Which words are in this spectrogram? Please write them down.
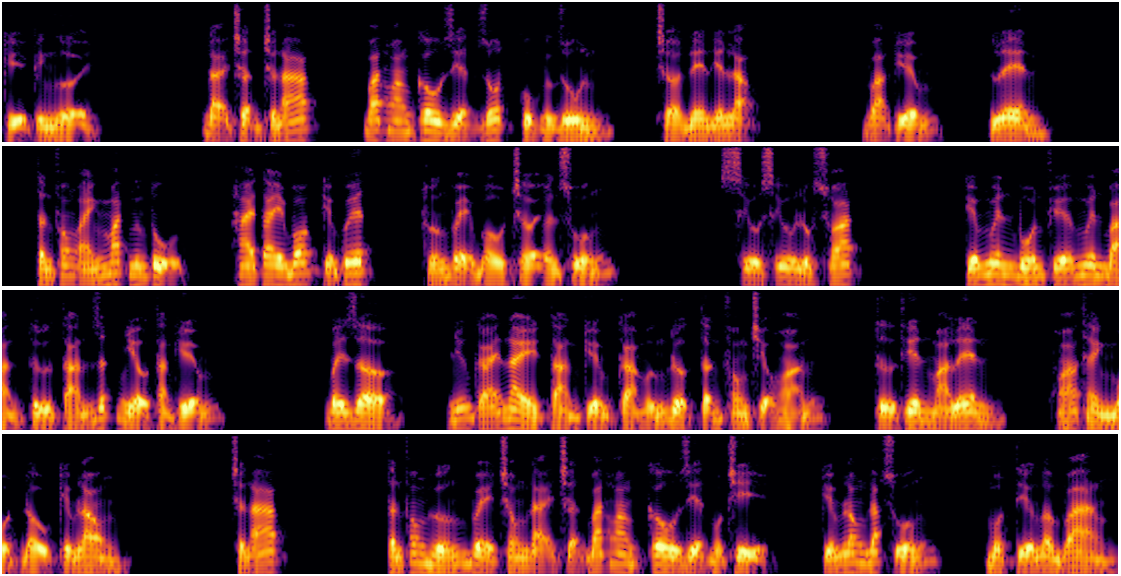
kỳ kinh người. Đại trận chấn áp, bát hoang câu diệt rốt cục ngừng run, trở nên yên lặng. Vạn kiếm, lên. Tần Phong ánh mắt ngưng tụ, hai tay bóp kiếm quyết, hướng về bầu trời ấn xuống. Siêu siêu lục soát. Kiếm nguyên bốn phía nguyên bản tứ tán rất nhiều tàn kiếm. Bây giờ, những cái này tàn kiếm cảm ứng được Tần Phong triệu hoán, từ thiên mà lên, hóa thành một đầu kiếm long. Chấn áp. Tần Phong hướng về trong đại trận bát hoang câu diệt một chỉ, kiếm long đắp xuống, một tiếng ầm vang,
